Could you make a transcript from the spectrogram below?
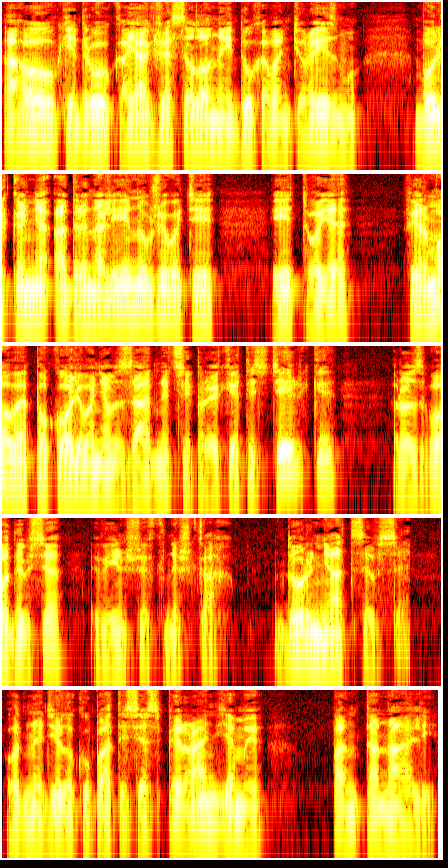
Аговки, друг, а як же солоний дух авантюризму, булькання адреналіну в животі і твоє фірмове поколювання в задниці, про яке ти стільки розводився в інших книжках. Дурня це все. Одне діло купатися з піраньями пантаналі,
